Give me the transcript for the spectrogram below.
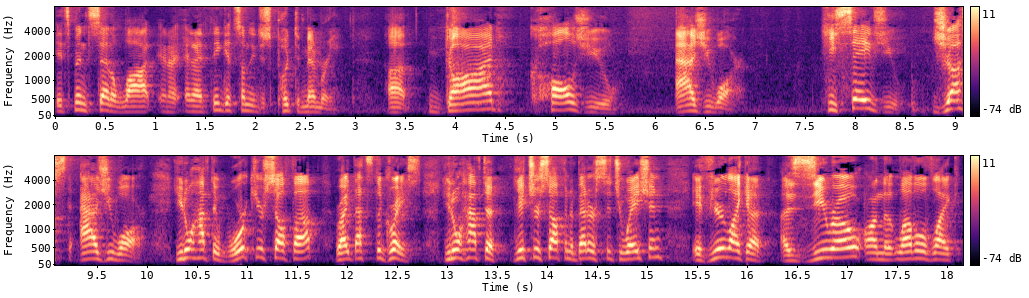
it's been said a lot, and I, and I think it's something just put to memory. Uh, God calls you as you are. He saves you just as you are. You don't have to work yourself up, right? That's the grace. You don't have to get yourself in a better situation. If you're like a, a zero on the level of like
